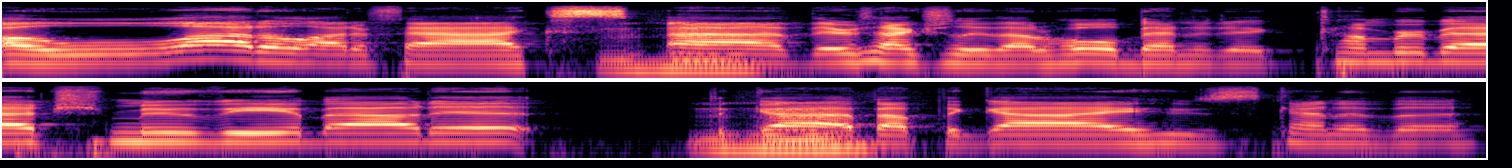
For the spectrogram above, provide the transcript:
a lot, a lot of facts. Mm-hmm. Uh, there's actually that whole Benedict Cumberbatch movie about it. The guy mm-hmm. about the guy who's kind of the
